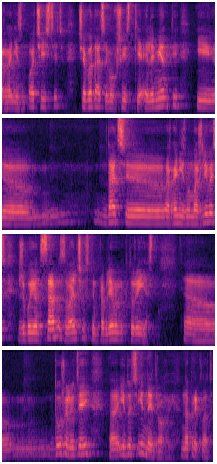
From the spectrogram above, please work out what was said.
organizm oczyścić, trzeba dać mu wszystkie elementy i dać organizmu możliwość, żeby on sam zwalczył z tym problemem, który jest. Dużo ludzi ідуть innej drogą. Na przykład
